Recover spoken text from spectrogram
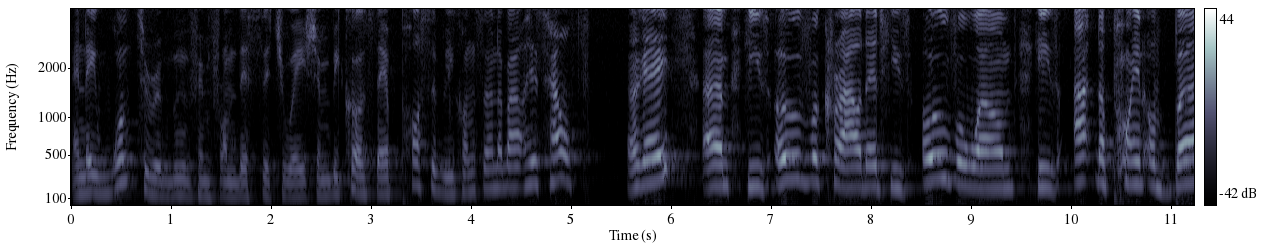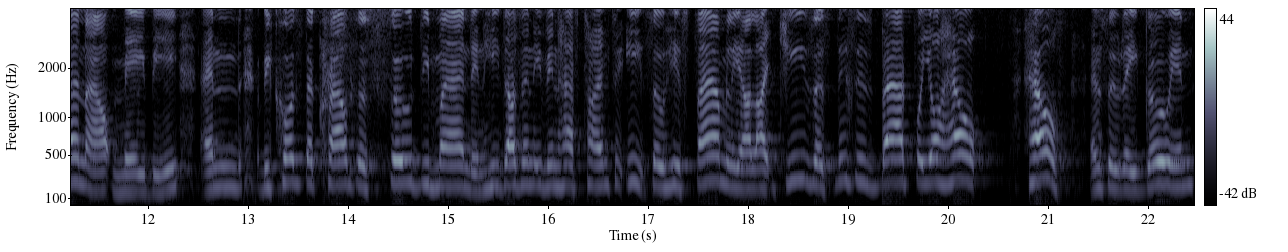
And they want to remove him from this situation because they're possibly concerned about his health. Okay? Um, he's overcrowded, he's overwhelmed, he's at the point of burnout, maybe, and because the crowds are so demanding, he doesn't even have time to eat. So his family are like, Jesus, this is bad for your health. Health. And so they go in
